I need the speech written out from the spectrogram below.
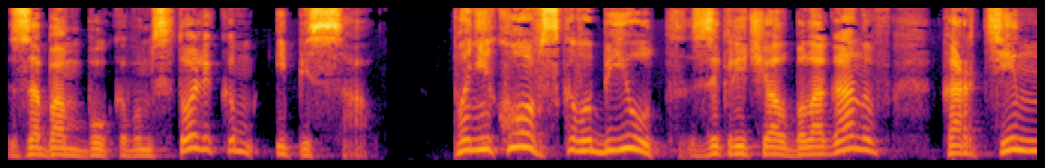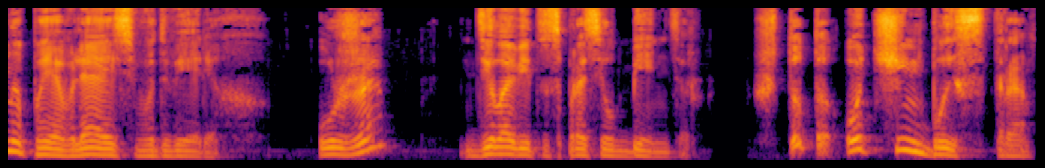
за бамбуковым столиком и писал. «Паниковского бьют!» — закричал Балаганов, картинно появляясь в дверях. «Уже?» — деловито спросил Бендер. Что-то очень быстро.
